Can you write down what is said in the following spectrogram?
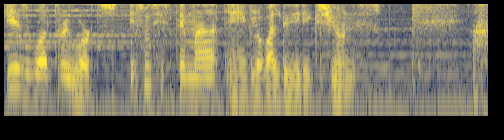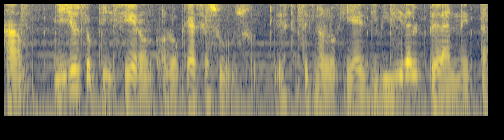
¿Qué es What Three Words? Es un sistema eh, global de direcciones. Ajá. Y ellos lo que hicieron, o lo que hace su, esta tecnología, es dividir al planeta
